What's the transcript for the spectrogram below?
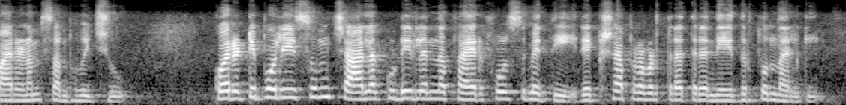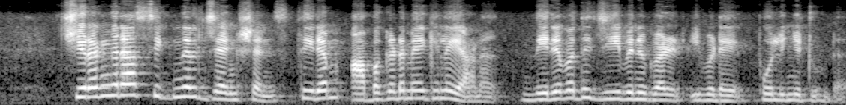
മരണം സംഭവിച്ചു. കൊരട്ടി പോലീസും ചാലക്കുടിയിൽ നിന്ന് ഫയർഫോഴ്സും എത്തി രക്ഷാപ്രവർത്തനത്തിന് നേതൃത്വം നൽകി. ചിറങ്ങര സിഗ്നൽ ജംഗ്ഷൻ സ്ഥിരം അപകടമേഖലയാണ് നിരവധി ജീവനുകൾ ഇവിടെ പൊലിഞ്ഞിട്ടുണ്ട്.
